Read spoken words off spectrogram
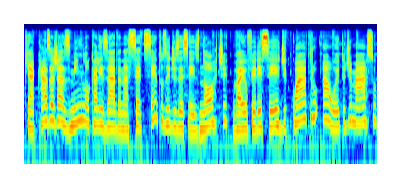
que a Casa Jasmim, localizada na 716 Norte, vai oferecer de 4 a 8 de março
